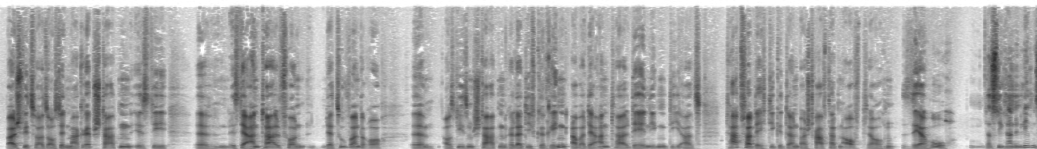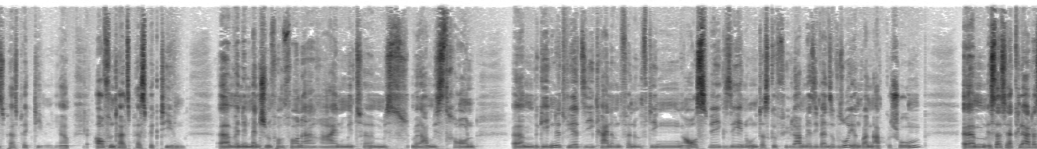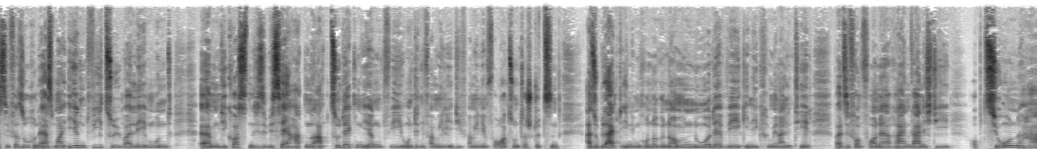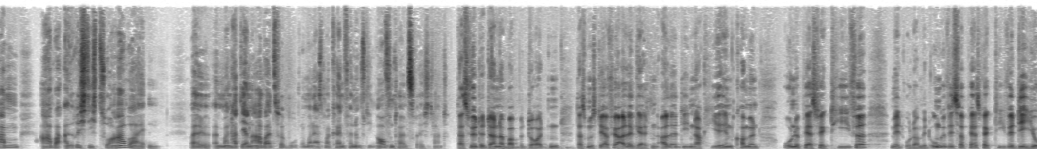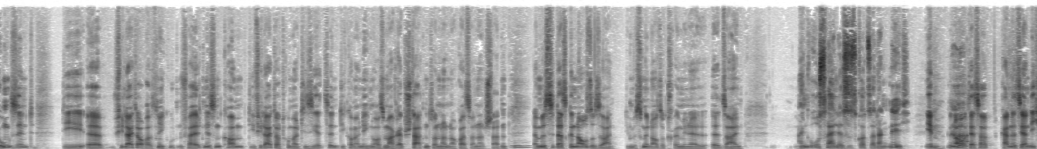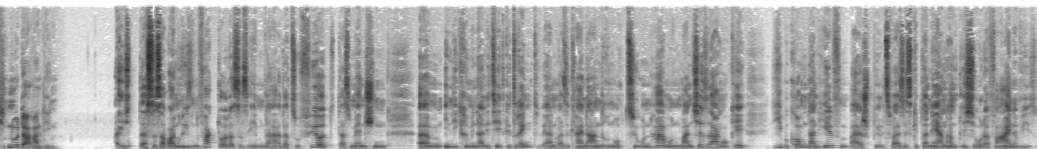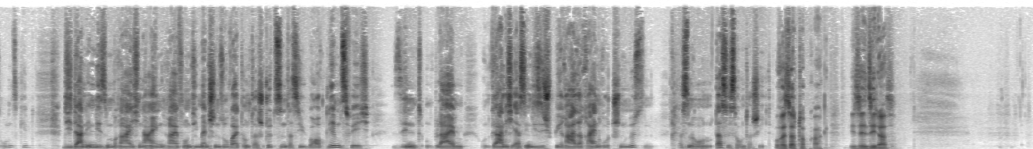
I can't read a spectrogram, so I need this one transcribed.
beispielsweise aus den Maghreb-Staaten ist die äh, ist der Anteil von der Zuwanderer äh, aus diesen Staaten relativ gering, aber der Anteil derjenigen, die als Tatverdächtige dann bei Straftaten auftauchen, sehr hoch. Das liegt an den Lebensperspektiven hier, Aufenthaltsperspektiven. Äh, wenn den Menschen von vornherein mit äh, Miss, ja, Misstrauen ähm, begegnet wird, sie keinen vernünftigen Ausweg sehen und das Gefühl haben, ja, sie werden sowieso irgendwann abgeschoben, ähm, ist das ja klar, dass sie versuchen, erstmal irgendwie zu überleben und ähm, die Kosten, die sie bisher hatten, abzudecken irgendwie und den Familie, die Familien vor Ort zu unterstützen. Also bleibt ihnen im Grunde genommen nur der Weg in die Kriminalität, weil sie von vornherein gar nicht die Option haben, aber also richtig zu arbeiten. Weil man hat ja ein Arbeitsverbot, wenn man erstmal keinen vernünftigen Aufenthaltsrecht hat. Das würde dann aber bedeuten, das müsste ja für alle gelten. Alle, die nach hierhin kommen ohne Perspektive mit oder mit ungewisser Perspektive, die jung sind, die äh, vielleicht auch aus nicht guten Verhältnissen kommen, die vielleicht auch traumatisiert sind, die kommen ja nicht nur aus Maghreb-Staaten, sondern auch aus anderen Staaten. Mhm. Da müsste das genauso sein. Die müssen genauso kriminell äh, sein. Ein Großteil ist es Gott sei Dank nicht. Eben, genau. Ja. Deshalb kann es ja nicht nur daran liegen. Ich, das ist aber ein Riesenfaktor, dass es eben da, dazu führt, dass Menschen ähm, in die Kriminalität gedrängt werden, weil sie keine anderen Optionen haben. Und manche sagen, okay, die bekommen dann Hilfen beispielsweise. Es gibt dann Ehrenamtliche oder Vereine, wie es uns gibt, die dann in diesen Bereichen eingreifen und die Menschen so weit unterstützen, dass sie überhaupt lebensfähig sind und bleiben und gar nicht erst in diese Spirale reinrutschen müssen. Das ist, eine, das ist der Unterschied. Professor Toprak, wie sehen Sie das?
